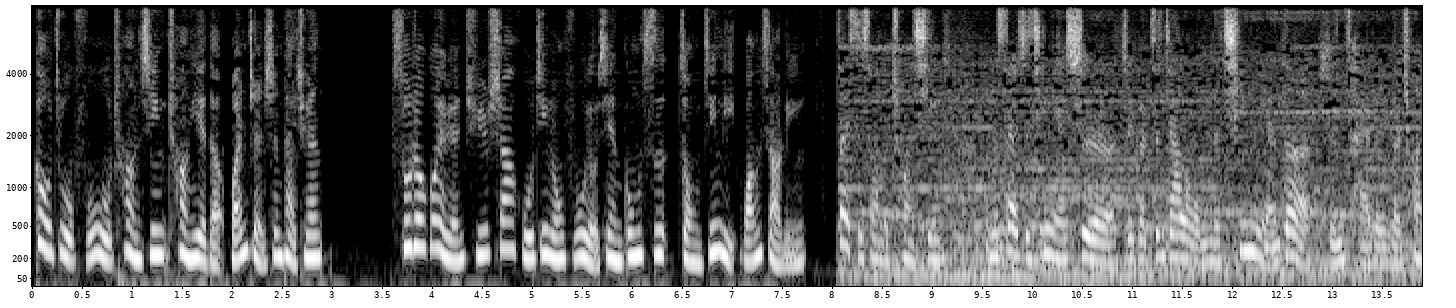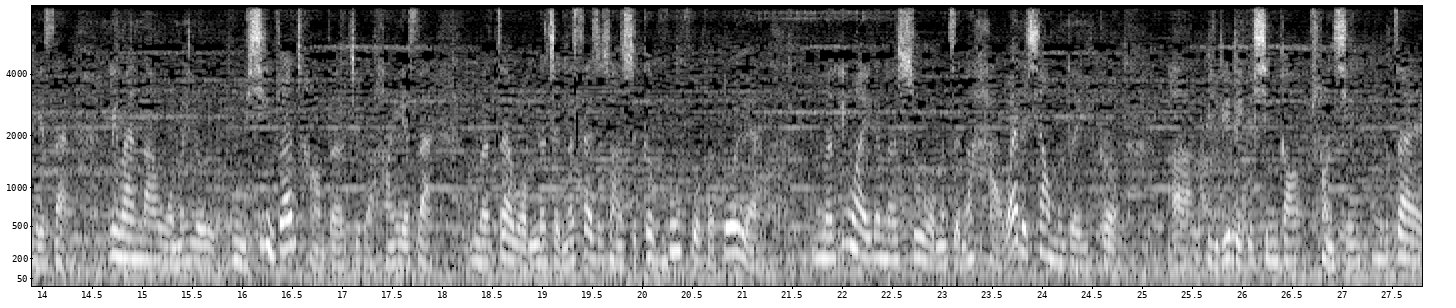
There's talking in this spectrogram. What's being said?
构筑服务创新创业的完整生态圈。苏州工业园区沙湖金融服务有限公司总经理王小玲：赛事上的创新，那么赛事今年是这个增加了我们的青年的人才的一个创业赛，另外呢，我们有女性专场的这个行业赛，那么在我们的整个赛事上是更丰富和多元。那么另外一个呢，是我们整个海外的项目的一个呃比例的一个新高创新。那么在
